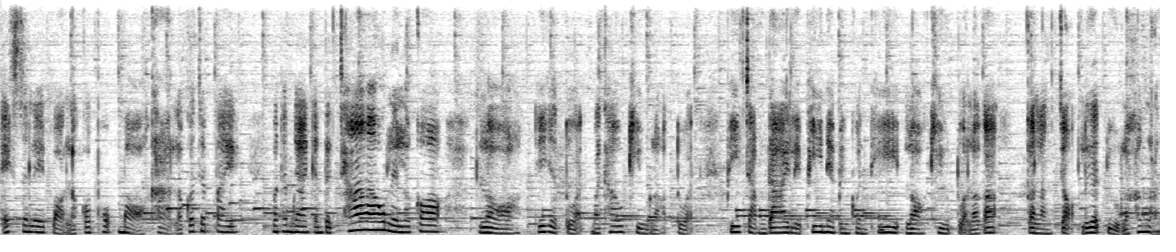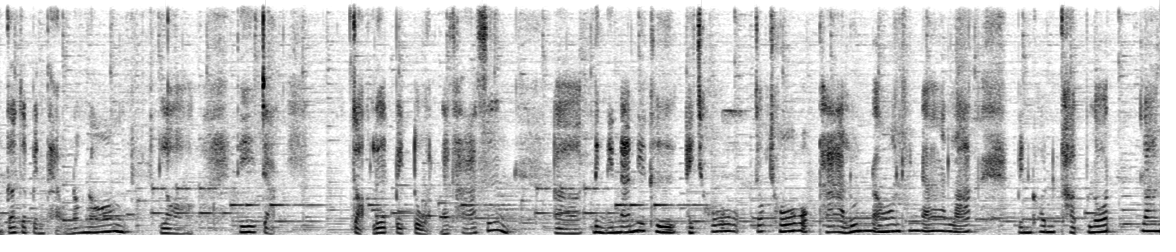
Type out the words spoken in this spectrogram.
เอ็กซเรย์ปอดแล้วก็พบหมอค่ะ แล้วก็จะไปมาทำงานกันแต่เช้าเลยแล้วก็รอที่จะตรวจมาเข้าคิวรอตรวจ พี่จำได้เลยพี่เนี่ยเป็นคนที่รอคิวตรวจแล้วก็ กำลังเจาะเลือดอยู่แล้วข้างหลังก็จะเป็นแถวน้องๆรอ ที่จะเจาะเลือดไปตรวจนะคะ ซึ่งหนึ่งในนั้นนี่คือไอ้โชคเจ้าโชคค่ะรุ่นน้องที่น่ารัก เป็นคนขับรถร่าง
